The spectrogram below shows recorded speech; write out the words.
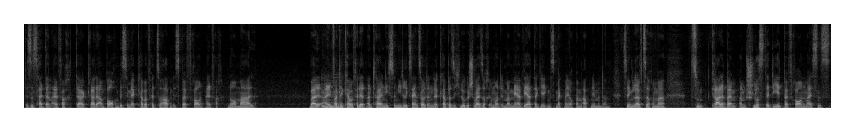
das ist halt dann einfach, da gerade am Bauch ein bisschen mehr Körperfett zu haben, ist bei Frauen einfach normal. Weil einfach der Körperfettanteil nicht so niedrig sein sollte und der Körper sich logischerweise auch immer und immer mehr wehrt dagegen. Das merkt man ja auch beim Abnehmen dann. Deswegen läuft es auch immer zum, gerade beim, am Schluss der Diät bei Frauen meistens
